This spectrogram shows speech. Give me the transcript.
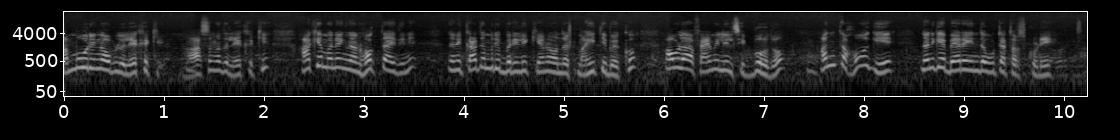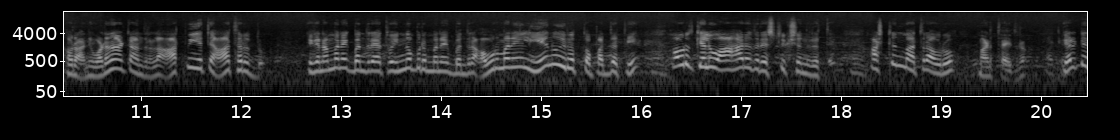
ನಮ್ಮ ಊರಿನ ಒಬ್ಳು ಲೇಖಕಿ, ಹಾಸನದ ಲೇಖಕಿ. ಆಕೆ ಮನೆಗೆ ನಾನು ಹೋಗ್ತಾ ಇದ್ದೀನಿ, ನನಗೆ ಕಾದಂಬರಿ ಬರೀಲಿಕ್ಕೆ ಏನೋ ಒಂದಷ್ಟು ಮಾಹಿತಿ ಬೇಕು, ಅವಳ ಫ್ಯಾಮಿಲಿಯಲ್ಲಿ ಸಿಗ್ಬೋದು ಅಂತ ಹೋಗಿ ನನಗೆ ಬೇರೆಯಿಂದ ಊಟ ತರಿಸ್ಕೊಡಿ. ಅವರ ಒಡನಾಟ ಅಂದ್ರಲ್ಲ, ಆತ್ಮೀಯತೆ ಆ ಥರದ್ದು. ಈಗ ನಮ್ಮ ಮನೆಗೆ ಬಂದರೆ ಅಥವಾ ಇನ್ನೊಬ್ಬರ ಮನೆಗೆ ಬಂದರೆ ಅವ್ರ ಮನೆಯಲ್ಲಿ ಏನೂ ಇರುತ್ತೋ ಪದ್ಧತಿ, ಅವ್ರದ್ದು ಕೆಲವು ಆಹಾರದ ರೆಸ್ಟ್ರಿಕ್ಷನ್ ಇರುತ್ತೆ. ಅಷ್ಟನ್ನು ಮಾತ್ರ ಅವರು ಮಾಡ್ತಾಯಿದ್ರು ಎರಡನೇ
